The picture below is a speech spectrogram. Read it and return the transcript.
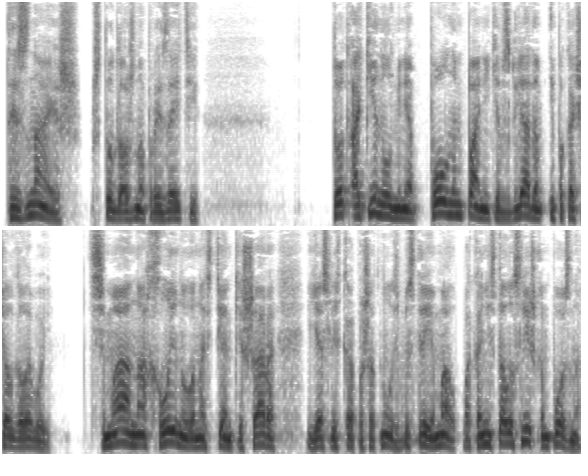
«Ты знаешь, что должно произойти». Тот окинул меня полным паники взглядом и покачал головой. Тьма нахлынула на стенки шара, я слегка пошатнулась. «Быстрее, Мал, пока не стало слишком поздно».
